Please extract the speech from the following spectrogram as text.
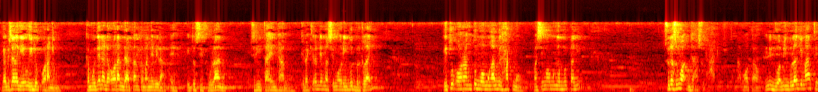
Nggak bisa lagi hidup orang ini. Kemudian ada orang datang temannya bilang, eh itu si Fulan ceritain kamu. Kira-kira dia masih mau ribut berkelahi? Itu orang tuh mau mengambil hakmu, masih mau mengebut lagi? Sudah semua? Enggak, sudah, aduh, enggak mau tahu. Ini dua minggu lagi mati.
